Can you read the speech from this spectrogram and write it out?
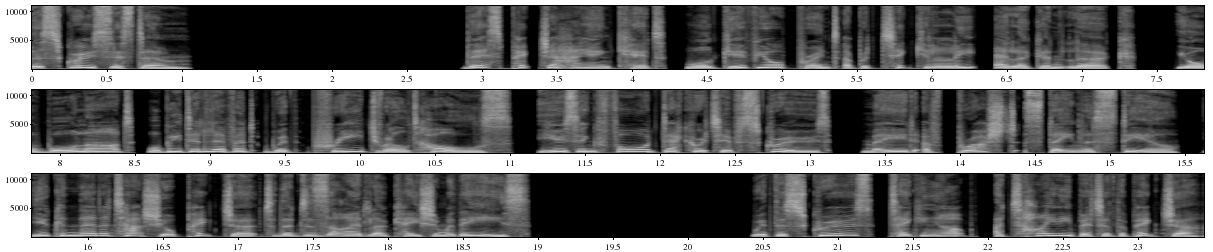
The screw system. This picture hanging kit will give your print a particularly elegant look. Your wall art will be delivered with pre-drilled holes. Using four decorative screws made of brushed stainless steel, you can then attach your picture to the desired location with ease. With the screws taking up a tiny bit of the picture,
